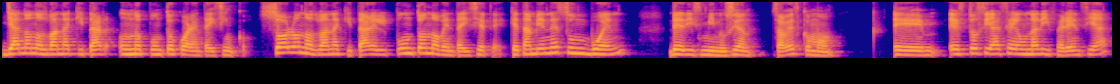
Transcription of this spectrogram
ya no nos van a quitar 1.45, solo nos van a quitar el punto 97, que también es un buen de disminución, ¿sabes? Como em, esto sí hace una diferencia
